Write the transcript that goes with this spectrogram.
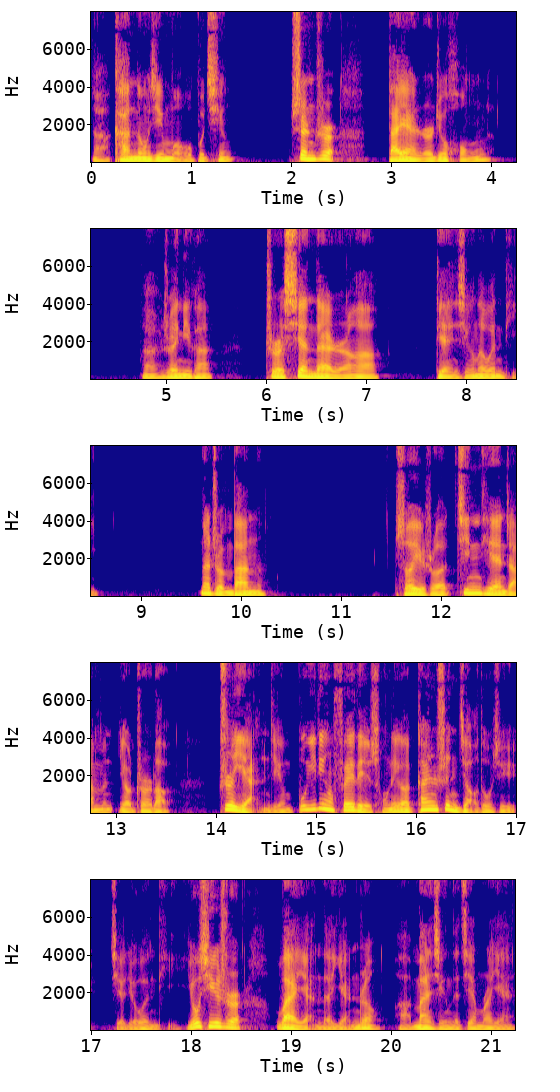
啊，看东西模糊不清。甚至白眼仁就红了，啊，所以你看，这是现代人啊典型的问题。那怎么办呢？所以说，今天咱们要知道，治眼睛不一定非得从这个肝肾角度去解决问题，尤其是外眼的炎症啊，慢性的结膜炎，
